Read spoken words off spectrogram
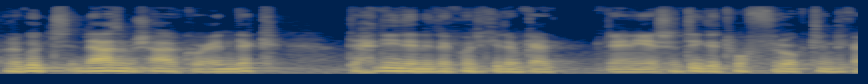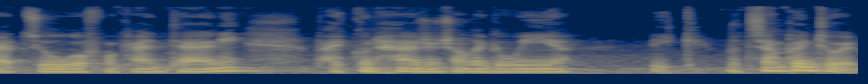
فانا قلت لازم أشاركه عندك. تحديدا إذا كنت كذا قاعد يعني عشان تقدر توفر وقت أنت قاعد تسوقه في مكان ثاني فحيكون حاجة إن شاء الله قوية. ليك let's jump into it.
